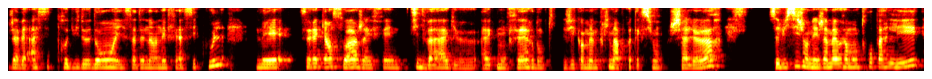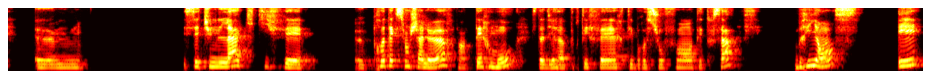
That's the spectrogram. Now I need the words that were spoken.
J'avais assez de produits dedans et ça donnait un effet assez cool. Mais c'est vrai qu'un soir, j'avais fait une petite vague avec mon fer, donc j'ai quand même pris ma protection chaleur. Celui-ci, j'en ai jamais vraiment trop parlé. c'est une laque qui fait euh, protection chaleur, enfin thermo, c'est-à-dire euh, pour tes fers, tes brosses chauffantes et tout ça, brillance et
